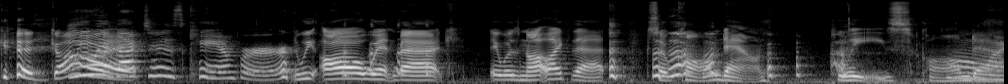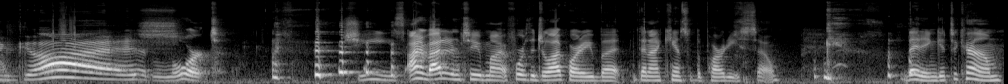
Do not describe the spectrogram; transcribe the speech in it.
Good God. We went back to his camper. We all went back. It was not like that. So calm down. Please calm oh down. my gosh. Good Lord. Jeez. I invited him to my 4th of July party, but then I canceled the party, so they didn't get to come.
